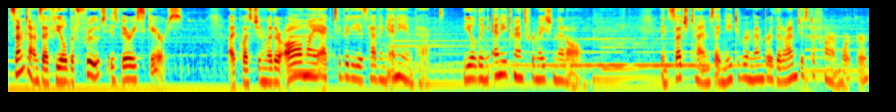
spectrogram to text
Sometimes I feel the fruit is very scarce. I question whether all my activity is having any impact, yielding any transformation at all. In such times, I need to remember that I'm just a farm worker,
